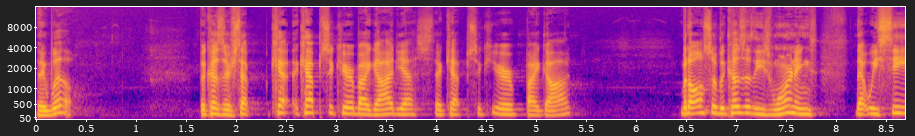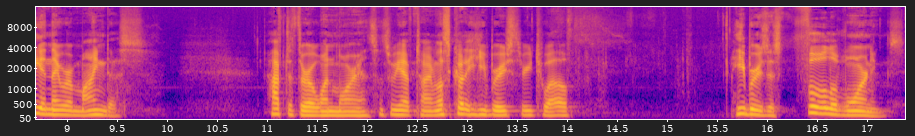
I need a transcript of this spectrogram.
They will. Because they're kept secure by God, yes, they're kept secure by God. But also because of these warnings that we see and they remind us. I have to throw one more in since we have time. Let's go to Hebrews 3:12. Hebrews is full of warnings.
